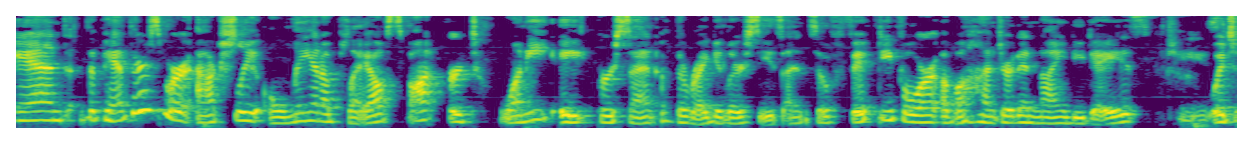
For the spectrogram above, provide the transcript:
and the panthers were actually only in a playoff spot for 28% of the regular season so 54 of 190 days Jeez. which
